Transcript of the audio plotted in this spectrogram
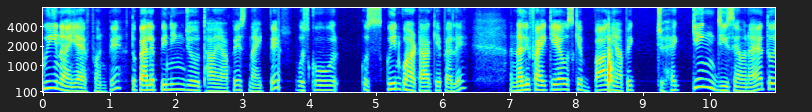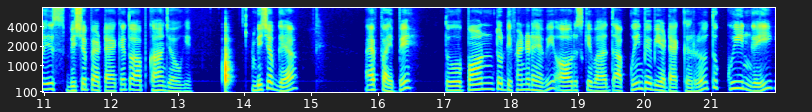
क्वीन आई है एफ़ वन पे। तो पहले पिनिंग जो था यहाँ पे इस नाइट पे, उसको, उस क्वीन को हटा के पहले नलीफाई किया। उसके बाद यहाँ पे जो है किंग जी सेवन आया तो इस बिशप पे अटैक है तो आप कहाँ जाओगे बिशप गया एफ़ फाइव पे तो पॉन तो डिफेंडेड है अभी, और उसके बाद आप क्वीन पे भी अटैक कर रहे हो तो क्वीन गई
